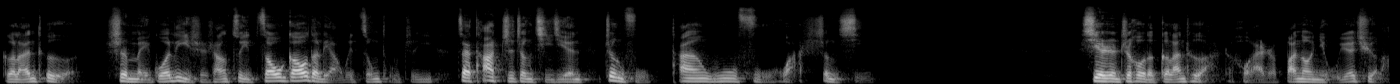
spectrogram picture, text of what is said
格兰特是美国历史上最糟糕的两位总统之一。在他执政期间，政府贪污腐化盛行。卸任之后的格兰特啊，这后来是搬到纽约去了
